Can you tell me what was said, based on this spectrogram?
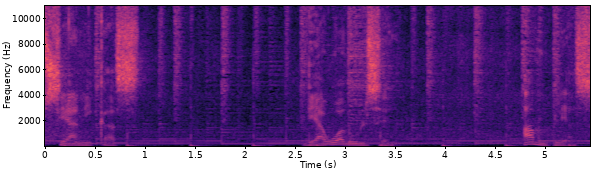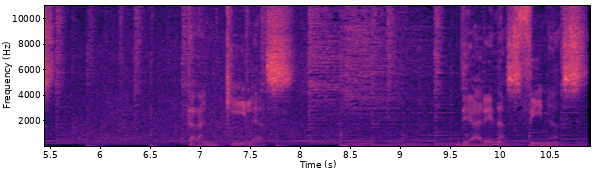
oceánicas, de agua dulce, amplias, tranquilas, de arenas finas,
